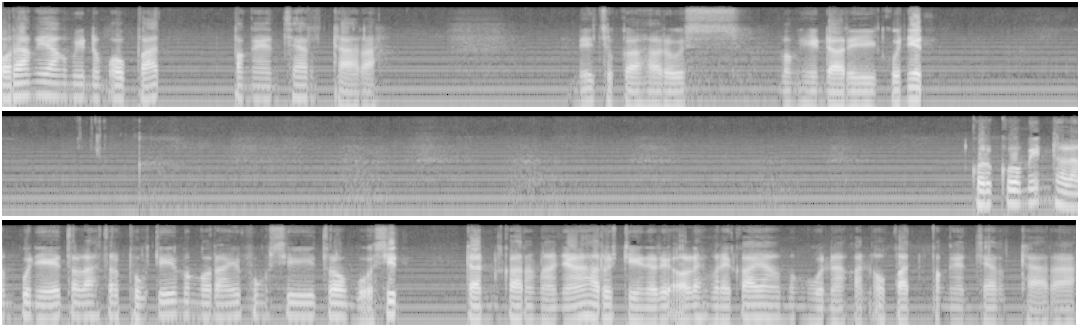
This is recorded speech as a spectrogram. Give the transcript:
orang yang minum obat pengencer darah. Ini juga harus menghindari kunyit Kurkumin dalam kunyit telah terbukti mengurangi fungsi trombosit dan karenanya harus dihindari oleh mereka yang menggunakan obat pengencer darah.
